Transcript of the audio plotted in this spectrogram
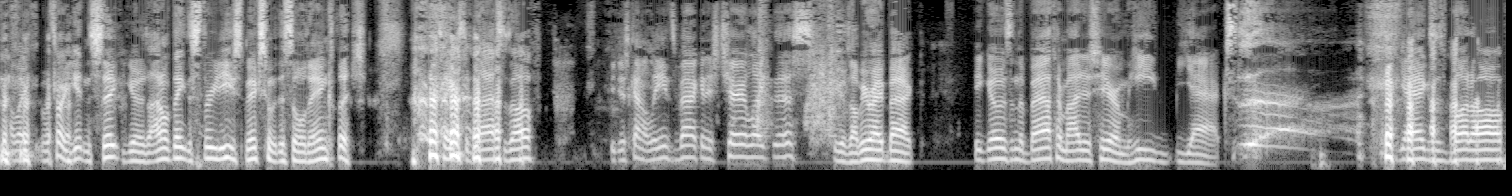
I'm like, what's wrong? You getting sick? He goes, I don't think this 3D is mixing with this old English. Takes the glasses off. He just kind of leans back in his chair like this. He goes, I'll be right back. He goes in the bathroom. I just hear him. He yaks. Gags his butt off.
